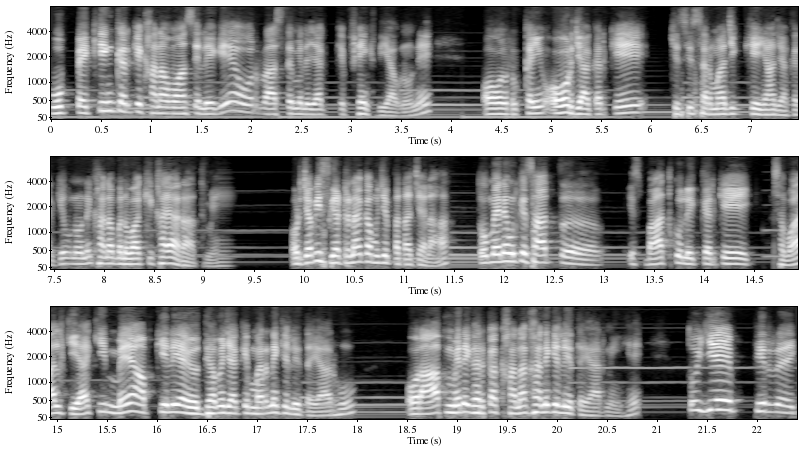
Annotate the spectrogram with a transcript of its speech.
वो पैकिंग करके खाना वहाँ से ले गए और रास्ते में ले जाके फेंक दिया उन्होंने और कहीं और जाकर के किसी शर्मा जी के यहाँ जाकर के उन्होंने खाना बनवा के खाया रात में। और जब इस घटना का मुझे पता चला तो मैंने उनके साथ, इस बात को लेकर के सवाल किया कि मैं आपके लिए अयोध्या में जाके मरने के लिए तैयार हूँ और आप मेरे घर का खाना खाने के लिए तैयार नहीं है। तो ये फिर एक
